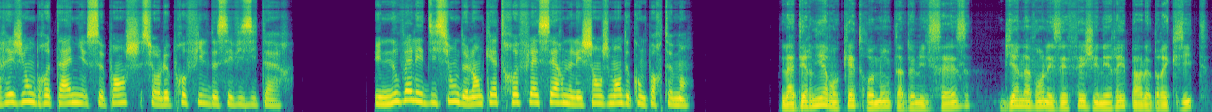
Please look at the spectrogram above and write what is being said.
région Bretagne se penche sur le profil de ses visiteurs. Une nouvelle édition de l'enquête reflet cerne les changements de comportement. La dernière enquête remonte à 2016, bien avant les effets générés par le Brexit,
